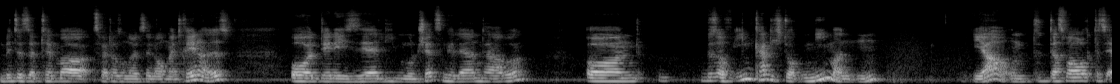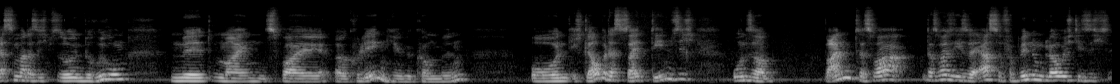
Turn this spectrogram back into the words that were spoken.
Mitte September 2019 auch mein Trainer ist und den ich sehr lieben und schätzen gelernt habe. Und bis auf ihn kannte ich dort niemanden. Ja, und das war auch das erste Mal, dass ich so in Berührung mit meinen zwei äh, Kollegen hier gekommen bin. Und ich glaube, dass seitdem sich unser Band, das war, das war diese erste Verbindung, glaube ich, die sich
